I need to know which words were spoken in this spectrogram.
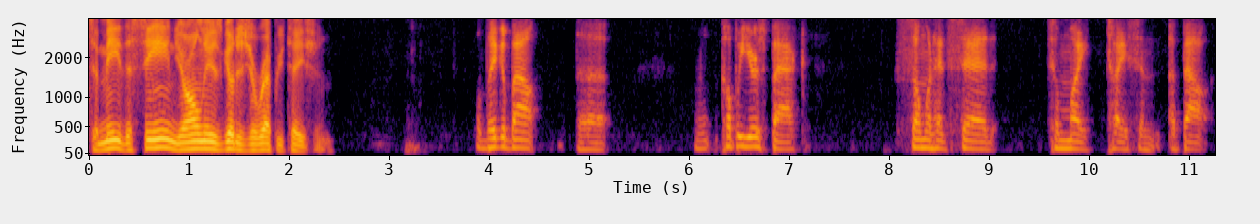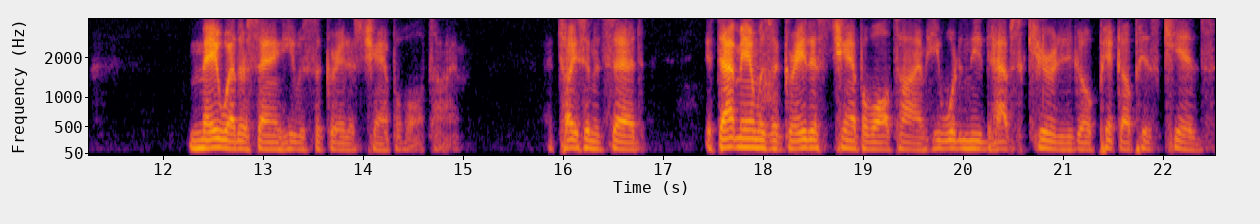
to me, the scene, you're only as good as your reputation. Well, think about the a couple years back, someone had said to Mike Tyson about Mayweather saying he was the greatest champ of all time. And Tyson had said, if that man was the greatest champ of all time, he wouldn't need to have security to go pick up his kids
